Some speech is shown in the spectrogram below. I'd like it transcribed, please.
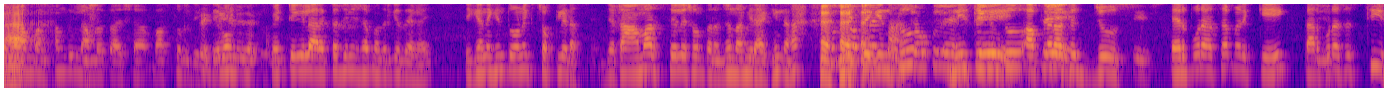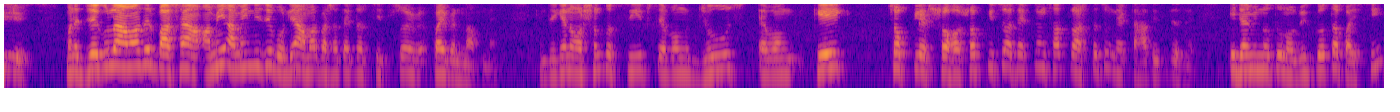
হ্যাঁ। আলহামদুলিল্লাহ আমরা তো আয়সা বাস্তবে দেখছি। এবং প্র্যাকটিক্যালি আরেকটা জিনিস আপনাদেরকে দেখাই এখানে কিন্তু অনেক চকলেট আছে যেটা আমার ছেলে সন্তানের জন্য আমি রাখি না। নিচে কিন্তু নিচে কিন্তু আপনার আছে জুস এরপরে আছে আপনার কেক তারপরে আছে চিপস মানে যেগুলো আমাদের বাসা আমি আমি নিজে বলি আমার বাসাতে একটা চিপস পাইবেন না আপনি। কিন্তু এখানে অসংখ্য চিপস এবং জুস এবং কেক, চকলেট সহ সব কিছু আছে। একজন ছাত্র আসতেছে, উনি একটা হাতে দিতেছে। এটা আমি নতুন অভিজ্ঞতা পাইছি।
